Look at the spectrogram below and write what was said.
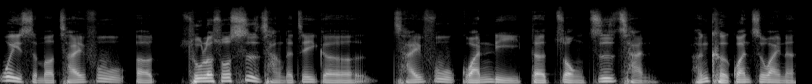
为什么财富呃？除了说市场的这个财富管理的总资产很可观之外呢，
